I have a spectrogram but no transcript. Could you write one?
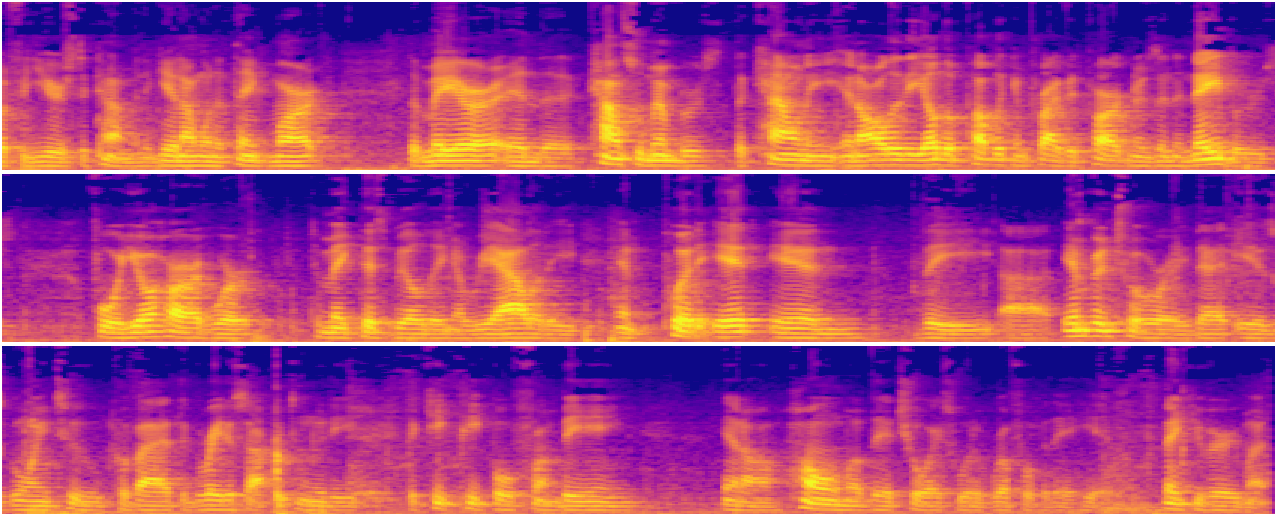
but for years to come. And again, I want to thank Mark, the mayor, and the council members, the county, and all of the other public and private partners and the neighbors for your hard work to make this building a reality and put it in the uh, inventory that is going to provide the greatest opportunity to keep people from being in a home of their choice with a roof over their head. Thank you very much.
